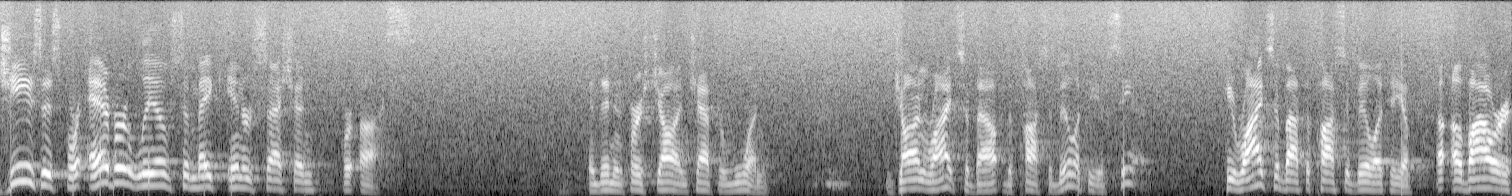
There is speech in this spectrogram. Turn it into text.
Jesus forever lives to make intercession for us. And then in 1 John chapter 1, John writes about the possibility of sin. He writes about the possibility of, of our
